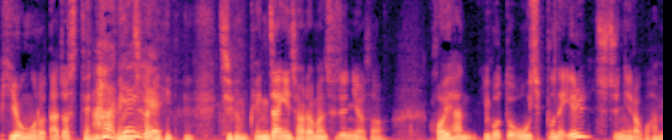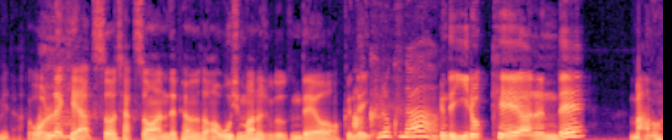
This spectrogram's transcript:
비용으로 따졌을 때는 아, 굉장히 예, 예. 지금 굉장히 저렴한 수준이어서 거의 한 이것도 50분의 1 수준이라고 합니다. 원래 아. 계약서 작성하는데 변호사가 50만 원 정도 든대요. 근데 아, 그렇구나. 근데 이렇게 하는데 만 원.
